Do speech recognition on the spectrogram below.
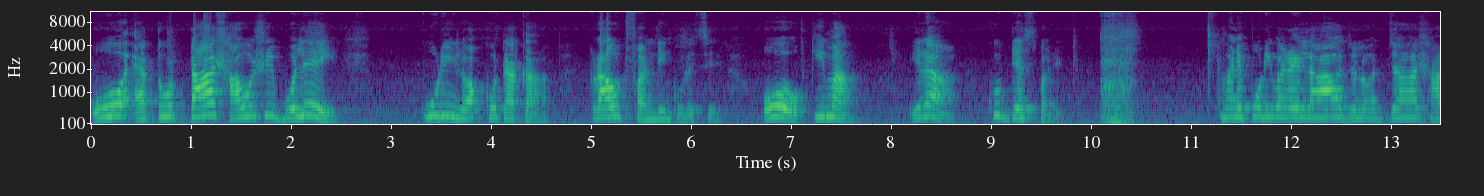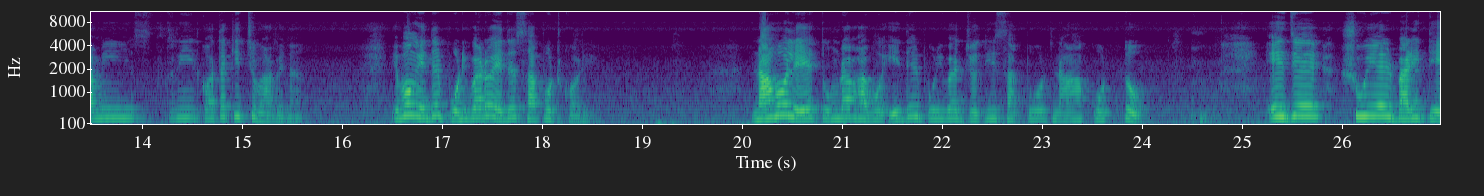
ও এতটা সাহসী বলেই কুড়ি লক্ষ টাকা ক্রাউড ফান্ডিং করেছে। ও কিমা এরা খুব ডেসপারেট মানে পরিবারের লাজ, লজ্জা, স্বামী স্ত্রীর কথা কিচ্ছু ভাবে না। এবং এদের পরিবারও এদের সাপোর্ট করে। না হলে তোমরা ভাবো, এদের পরিবার যদি সাপোর্ট না করতো, এই যে শুয়ের বাড়িতে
